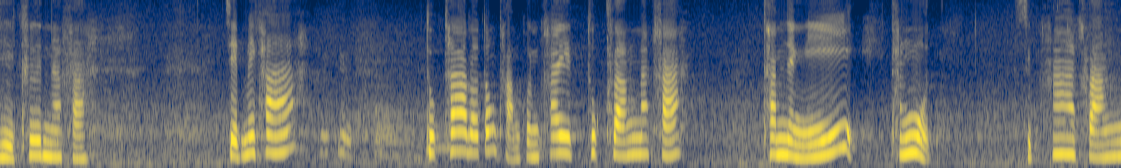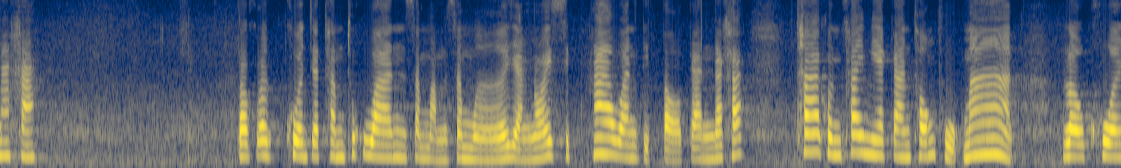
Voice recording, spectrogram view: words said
ดีขึ้นนะคะ เจ็บไหมคะทุกท่าเราต้องถามคนไข้ทุกครั้งนะคะทำอย่างนี้ทั้งหมด 15 ครั้งนะคะ เราก็ควรจะทำทุกวันสม่ำเสมออย่างน้อย 15 วันติดต่อกันนะคะ ถ้าคนไข้มีอาการท้องผูกมาก เราควร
